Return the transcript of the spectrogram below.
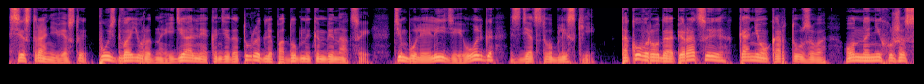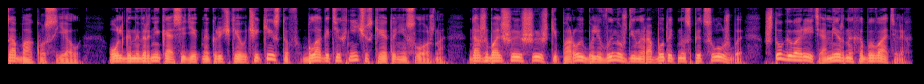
Сестра невесты, пусть двоюродная, идеальная кандидатура для подобной комбинации. Тем более Лидия и Ольга с детства близки. Такого рода операции — конек Артузова, он на них уже собаку съел. Ольга наверняка сидит на крючке у чекистов, благо технически это несложно. Даже большие шишки порой были вынуждены работать на спецслужбы. Что говорить о мирных обывателях?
